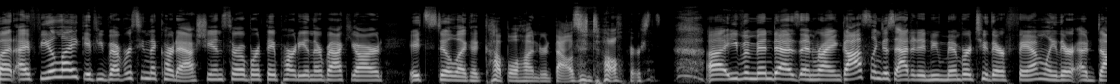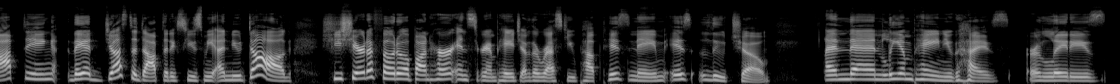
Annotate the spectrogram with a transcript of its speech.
But I feel like if you've ever seen the Kardashians throw a birthday party in their backyard, it's still like a couple hundred thousand dollars. Uh, Eva Mendes and Ryan Gosling just added a new member to their family. They're adopting, they had just adopted, excuse me, a new dog. She shared a photo up on her Instagram page of the rescue pup. His name is Lucho. And then Liam Payne, you guys or ladies,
